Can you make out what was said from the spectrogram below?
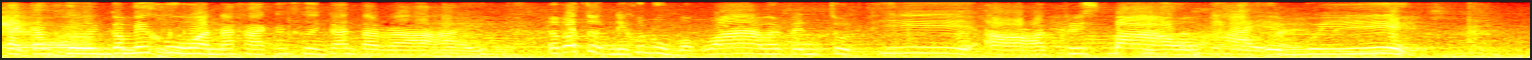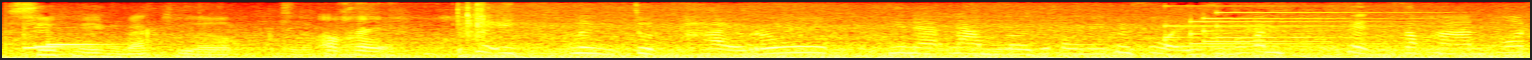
แต่กลางคืนก็ไม่ควรนะคะกลางคืนก็อันตรายแล้วก็จุดนี้คุณอุ๋งบอกว่ามันเป็นจุดที่อ่าคริสบาวถ่าย MV ชื่อเพลง Back to Love โอเค คืออีกหนึ่งจุดถ่ายรูปที่แนะนำเลยคือตรงนี้คือสวยจริงๆเพราะมันเห็นสะพานทอด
